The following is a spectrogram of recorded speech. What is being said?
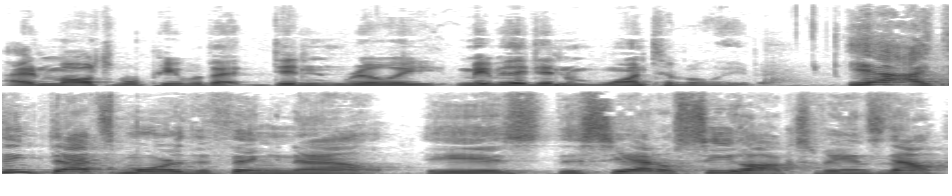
I had multiple people that didn't really, maybe they didn't want to believe it. Yeah, I think that's more the thing now is the Seattle Seahawks fans. Now,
